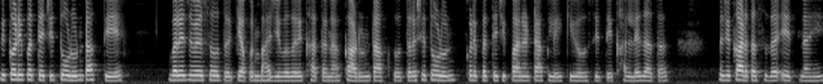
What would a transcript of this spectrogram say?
मी कढीपत्त्याची तोडून टाकते. बरेच वेळेस होतं की आपण भाजी वगैरे खाताना काढून टाकतो. तर असे तोडून कढीपत्त्याची पानं टाकले की व्यवस्थित ते खाल्ले जातात. म्हणजे काढतासुद्धा येत नाही.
